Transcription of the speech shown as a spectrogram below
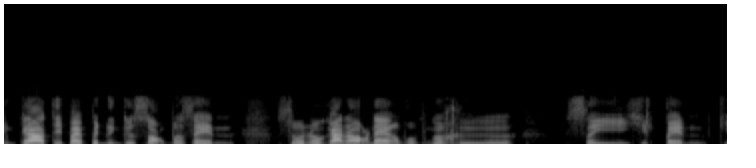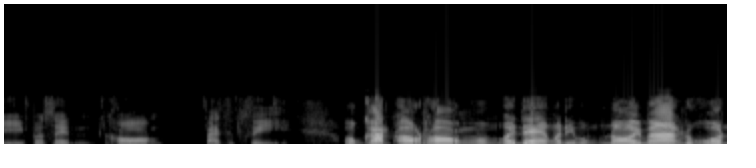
1.19 ตีไปเป็น 1.2%ส่วนโอกาสออกแดงของผมก็คือ 4 คิดเป็นกี่เปอร์เซ็นต์ของ 84 โอกาสออกทองผม เอ้ยแดงวันนี้ผมน้อยมากทุกคน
